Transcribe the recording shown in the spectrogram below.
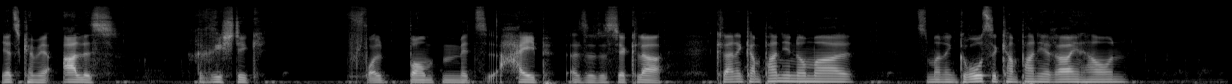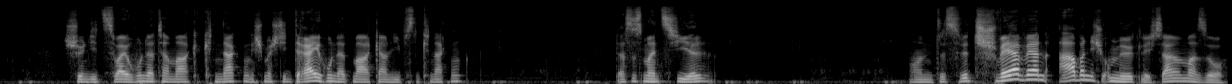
Jetzt können wir alles richtig voll bomben mit Hype. Also das ist ja klar. Kleine Kampagne nochmal. Jetzt mal eine große Kampagne reinhauen. Schön die 200er Marke knacken. Ich möchte die 300 Marke am liebsten knacken. Das ist mein Ziel. Und es wird schwer werden, aber nicht unmöglich. Sagen wir mal so.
